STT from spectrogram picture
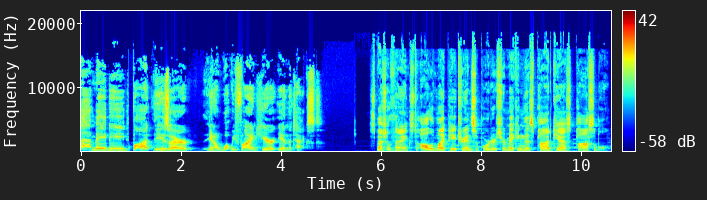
Eh, maybe, but these are, you know, what we find here in the text. Special thanks to all of my Patreon supporters for making this podcast possible.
